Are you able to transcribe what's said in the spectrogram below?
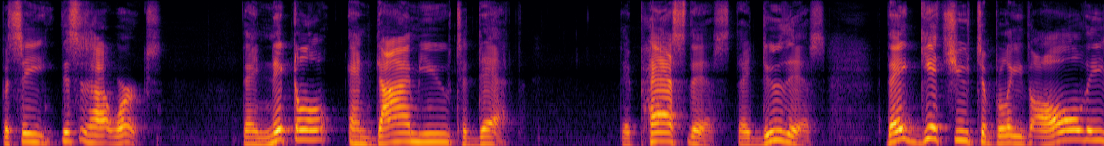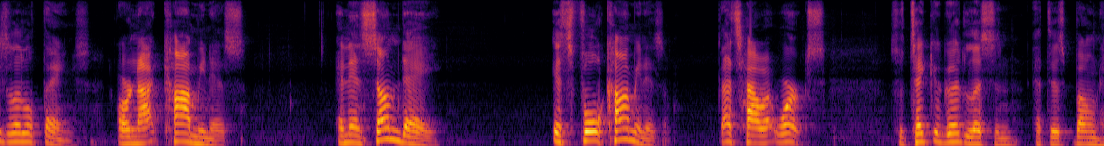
But see, this is how it works. They nickel and dime you to death. They pass this, they do this. They get you to believe all these little things are not communists. And then someday it's full communism. That's how it works. So take a good listen at this bonehead.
